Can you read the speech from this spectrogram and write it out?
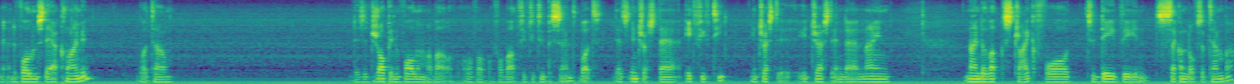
yeah, the volumes there are climbing but um, there's a drop in volume about of, of about 52% but there's interest there 850 interest interest in the nine nine dollar strike for today the 2nd of September.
